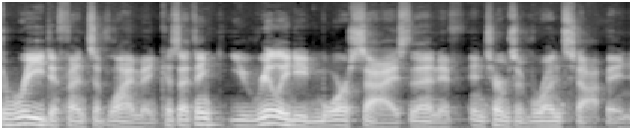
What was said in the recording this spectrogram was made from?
three defensive linemen because I think you really need more size than if in terms of run stopping.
